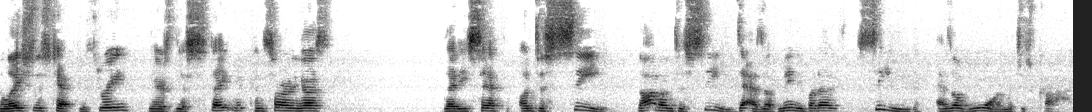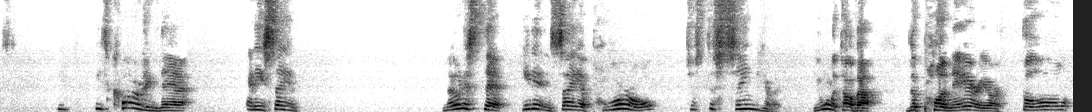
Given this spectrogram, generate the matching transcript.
Galatians chapter 3, there's this statement concerning us that he saith unto seed, not unto seeds as of many, but as seed as of one, which is Christ. He, he's quoting that and he's saying, notice that he didn't say a plural, just a singular. You want to talk about the plenary or full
